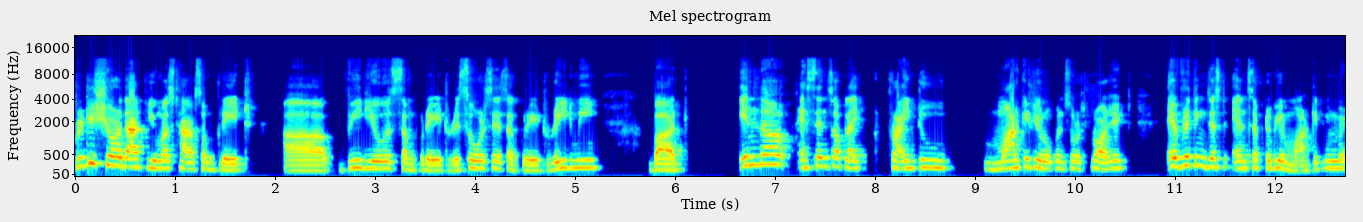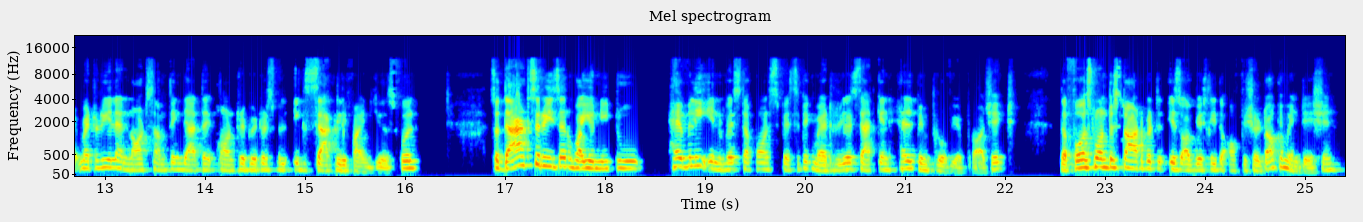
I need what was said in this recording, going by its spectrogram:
Pretty sure that you must have some great uh, videos, some great resources, a great README, but in the essence of like trying to market your open source project, everything just ends up to be a marketing material and not something that the contributors will exactly find useful. So that's the reason why you need to heavily invest upon specific materials that can help improve your project. The first one to start with is obviously the official documentation.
